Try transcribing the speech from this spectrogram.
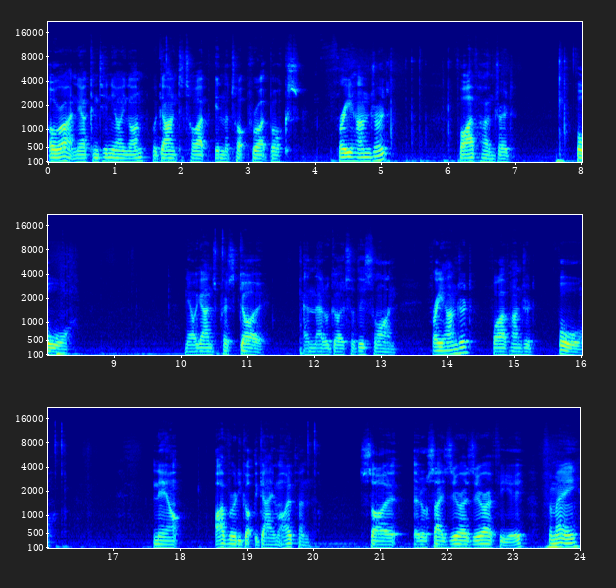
Alright, now continuing on, we're going to type in the top right box 300, 500, 4. Now we're going to press go, and that'll go to this line 300, 500, 4. Now, I've already got the game open, so it'll say 00, 0 for you, for me,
